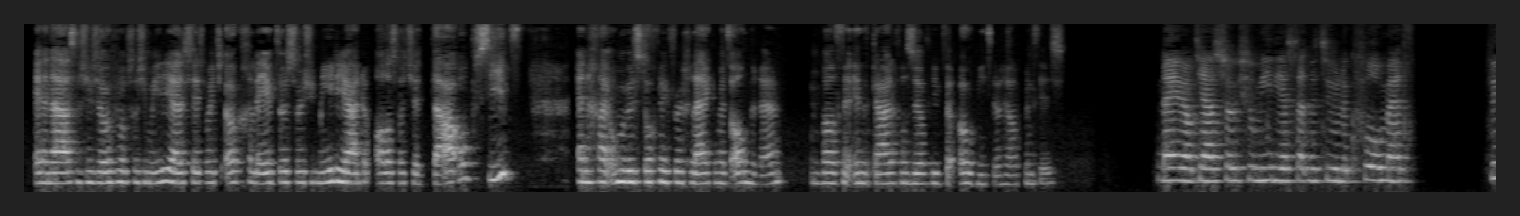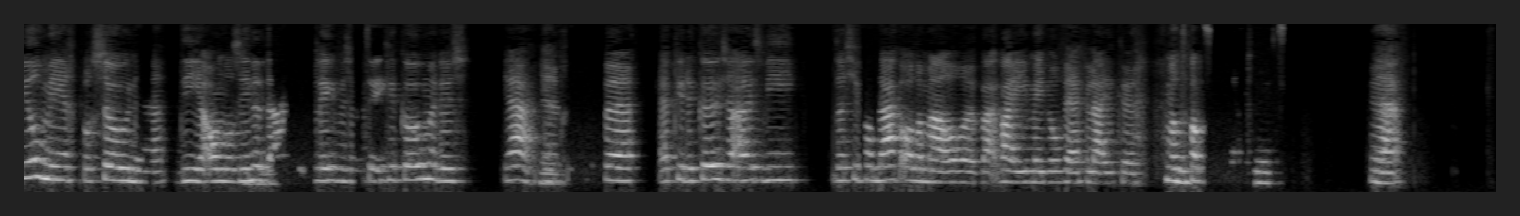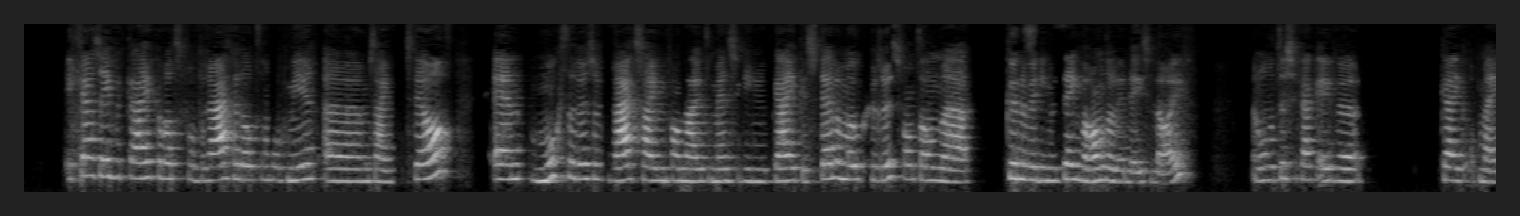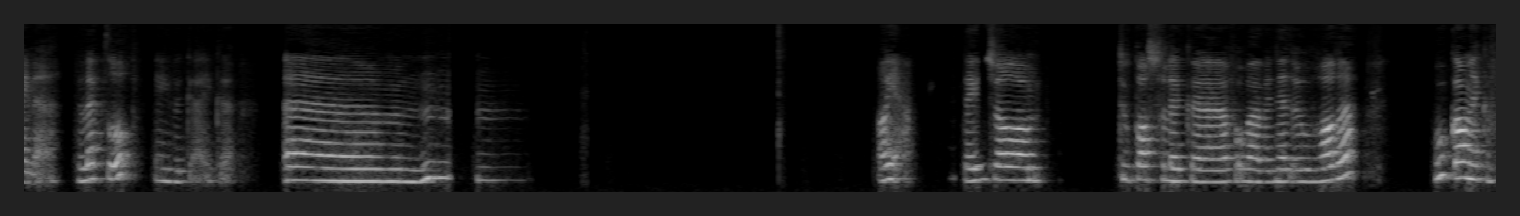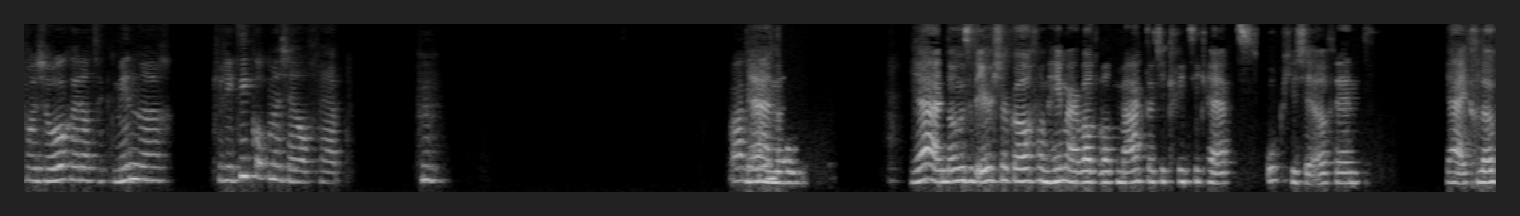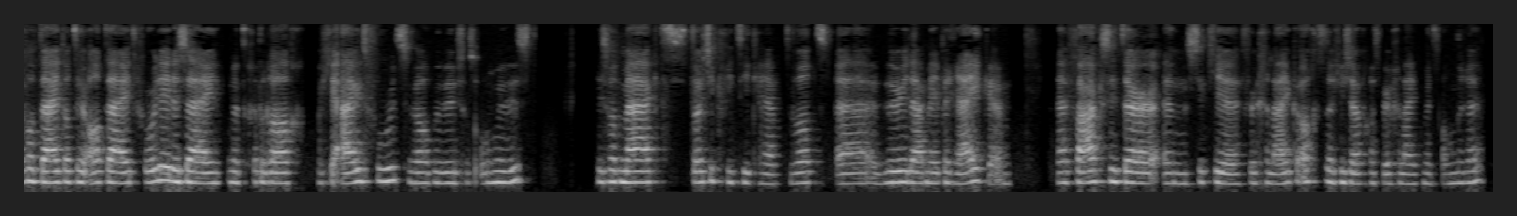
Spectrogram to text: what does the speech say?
En daarnaast, als je zoveel op social media zit, word je ook geleefd door social media, door alles wat je daarop ziet. En dan ga je onbewust toch weer vergelijken met anderen. Wat in het kader van zelfliefde ook niet heel helpend is. Nee, want ja, social media staat natuurlijk vol met veel meer personen die je anders in het dagelijks leven zou tegenkomen. Dus ja, in principe heb je de keuze uit wie dat je vandaag allemaal uh, waar, waar, je mee wil vergelijken. Want dat. Ja. ja. Ik ga eens even kijken wat voor vragen dat er nog meer um, zijn gesteld. En mocht er dus een vraag zijn vanuit de mensen die nu kijken, stel hem ook gerust, want dan uh, kunnen we die meteen behandelen in deze live. En ondertussen ga ik even kijken op mijn uh, laptop. Even kijken. Um, oh ja, deze is wel toepasselijk uh, voor waar we het net over hadden. Hoe kan ik ervoor zorgen dat ik minder kritiek op mezelf heb? Hm. Ja en, dan, ja, en dan is het eerst ook al van, hé, hey, maar wat, wat maakt dat je kritiek hebt op jezelf? En ja, ik geloof altijd dat er altijd voordelen zijn het gedrag wat je uitvoert, zowel bewust als onbewust. Dus wat maakt dat je kritiek hebt? Wat uh, wil je daarmee bereiken? Vaak zit er een stukje vergelijken achter, dat je jezelf gaat vergelijken met anderen.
